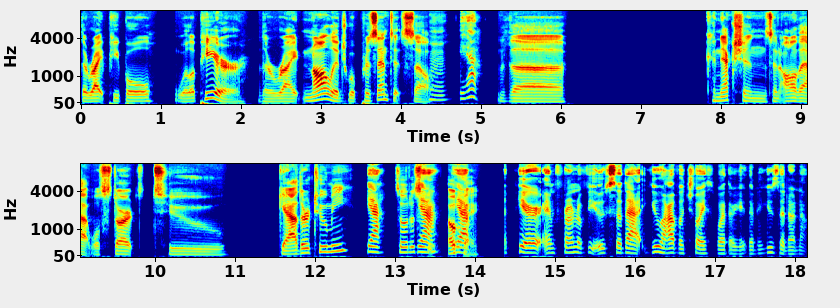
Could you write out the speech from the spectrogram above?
the right people will appear, the right knowledge will present itself, Mhm. yeah the connections and all that will start to gather to me, yeah so to speak. Yeah, yeah. Okay. appear in front of you so that you have a choice whether you're going to use it or not.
